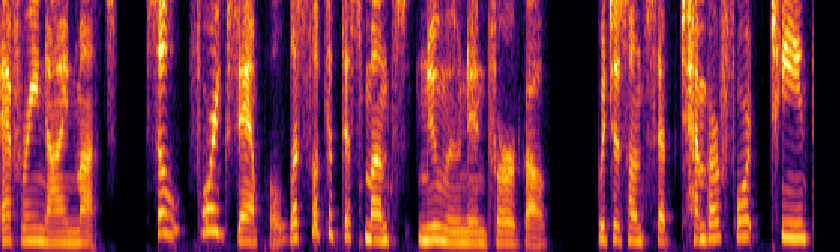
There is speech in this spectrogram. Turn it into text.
every nine months. So, for example, let's look at this month's new moon in Virgo which is on September 14th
